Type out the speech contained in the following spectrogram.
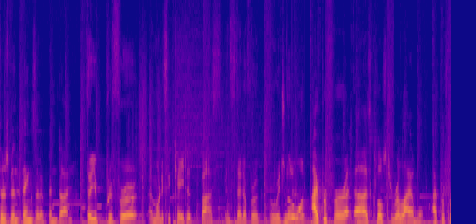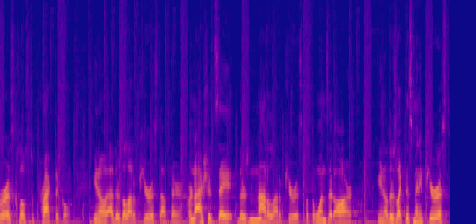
There's been things that have been done. So you prefer a modified bus instead of an original one? I prefer uh, as close to reliable. I prefer as close to practical. You know, uh, there's a lot of purists out there. Or I should say there's not a lot of purists, but the ones that are, you know, there's like this many purists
